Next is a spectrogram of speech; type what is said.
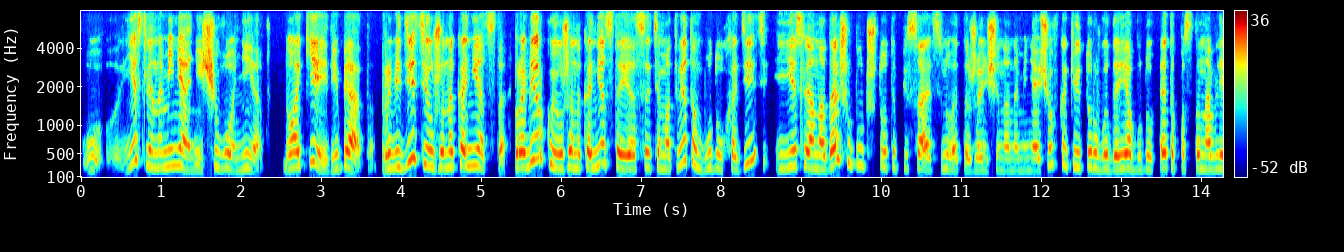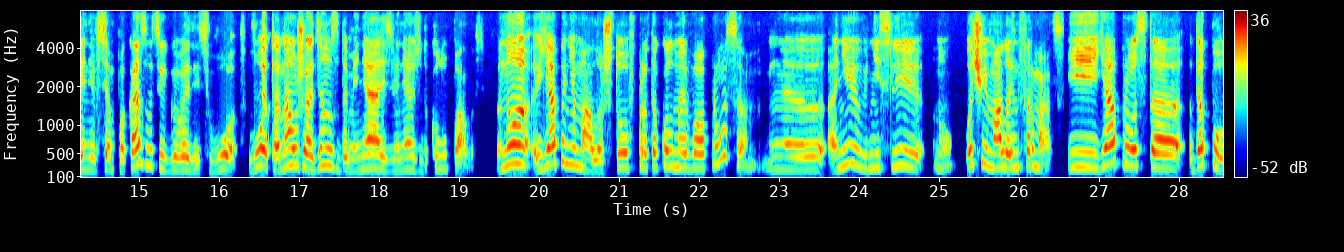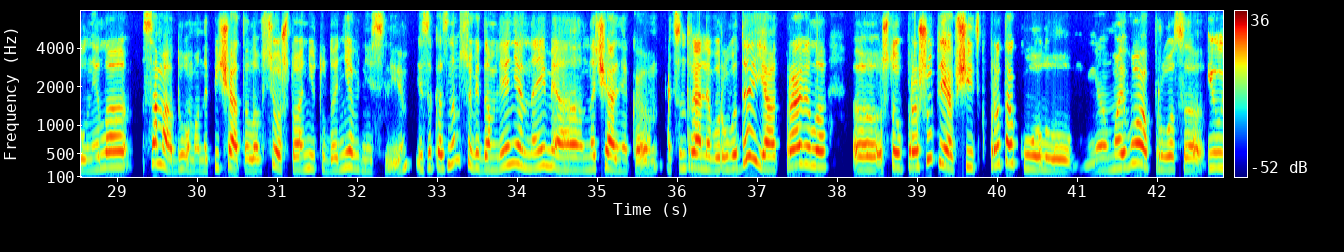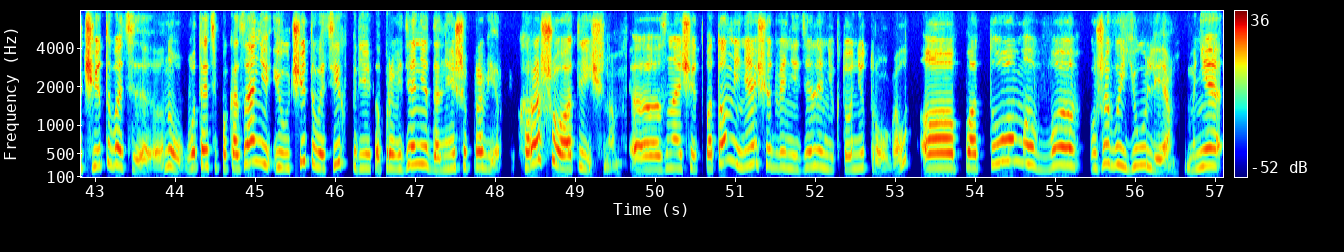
если на меня ничего нет, ну окей, ребята, проведите уже наконец-то проверку, и уже наконец-то я с этим ответом буду уходить. И если она дальше будет что-то писать, ну, эта женщина на меня еще в какие-то РУВД, я буду это постановление всем показывать и говорить, вот, вот, она уже один раз до меня, извиняюсь, доколупалась. Но я понимала, что в протокол моего опроса э, они внесли, ну, очень мало информации. И я просто дополнила, сама дома напечатала все, что они туда не внесли, привезли, и заказным с уведомлением на имя начальника Центрального РУВД я отправила что прошу приобщить к протоколу э, моего опроса и учитывать э, ну, вот эти показания и учитывать их при проведении дальнейшей проверки. Хорошо, отлично. Значит, потом меня еще две недели никто не трогал. А потом в, уже в июле мне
